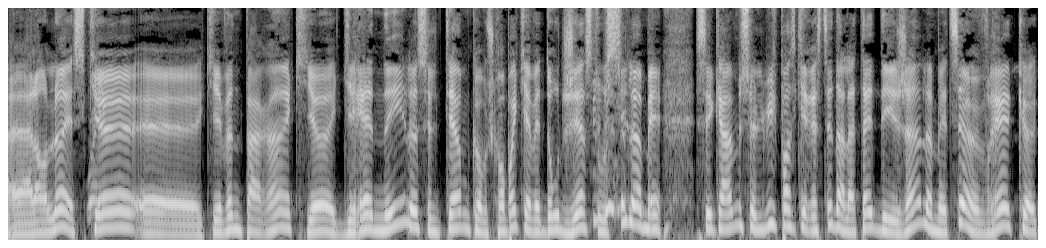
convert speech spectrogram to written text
Euh, alors là, est-ce que euh, Kevin Parent qui a grainé, là, c'est le terme, comme je comprends qu'il y avait d'autres gestes aussi là, mais c'est quand même celui, je pense, qui est resté dans la tête des gens. Là, mais tu sais, un vrai que,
